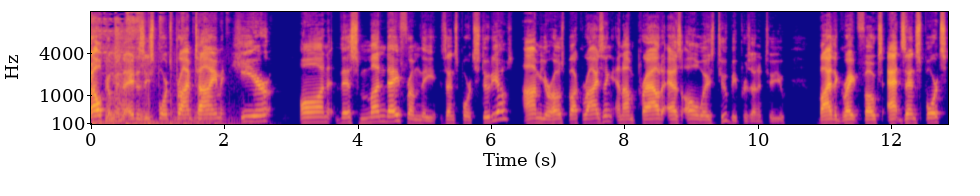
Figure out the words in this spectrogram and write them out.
Welcome into A to Z Sports Prime Time here on this Monday from the Zen Sports Studios. I'm your host, Buck Rising, and I'm proud, as always, to be presented to you by the great folks at Zen Sports.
